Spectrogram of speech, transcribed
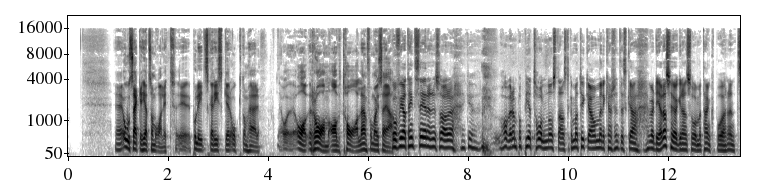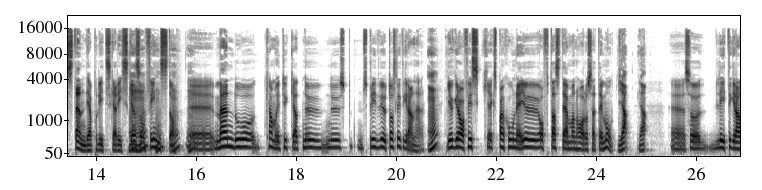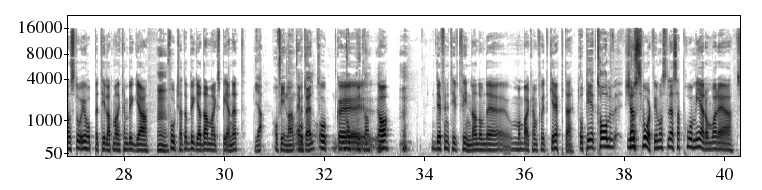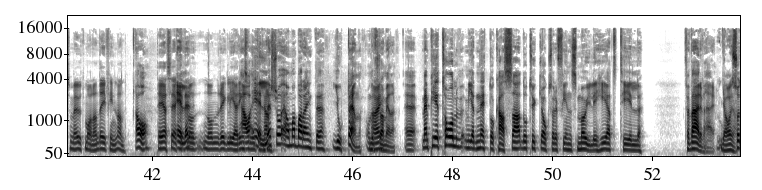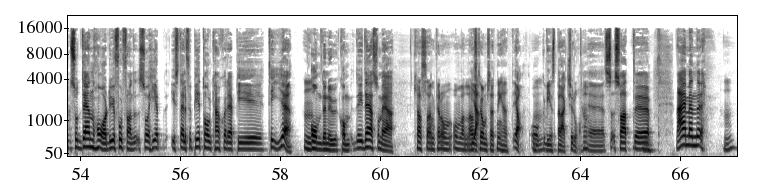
Eh, osäkerhet som vanligt, eh, politiska risker och de här av, ramavtalen får man ju säga. Och för jag tänkte säga det nu så har, vi den på P12 någonstans då kan man tycka ja, men det kanske inte ska värderas högre än så med tanke på den ständiga politiska risken mm, som finns då. Mm, mm, eh, men då kan man ju tycka att nu, nu sprider vi ut oss lite grann här. Mm. Geografisk expansion är ju oftast det man har att sätta emot. Ja, ja. Eh, så lite grann står ju hoppet till att man kan bygga, mm. fortsätta bygga Danmarksbenet. Ja, och Finland eventuellt. Och, och eh, ja, definitivt Finland om, det, om man bara kan få ett grepp där. Och P12 känns just... svårt. Vi måste läsa på mer om vad det är som är utmanande i Finland. Ja, det är säkert eller, någon, någon reglering. Ja, eller kan... så har man bara inte gjort den om Nej. du förstår vad jag menar. Eh, men P12 med nettokassa, då tycker jag också det finns möjlighet till förvärv här. Ja, ja. Så, så den har du ju fortfarande. Så helt, istället för P12 kanske det är P10. Mm. Om det nu kommer. Det är det som är Kassan kan om, omvandlas ja. till omsättning här. Ja, och mm. vinst per aktie då. Ja. Eh, så, så, att, eh, mm. nej men. Eh, mm.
